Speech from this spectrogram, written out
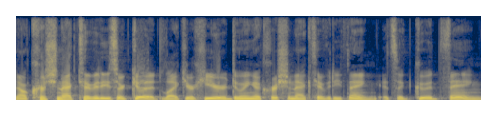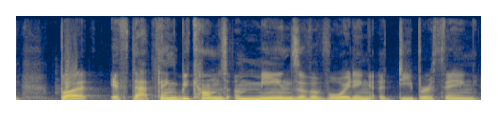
Now, Christian activities are good. Like you're here doing a Christian activity thing, it's a good thing. But if that thing becomes a means of avoiding a deeper thing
